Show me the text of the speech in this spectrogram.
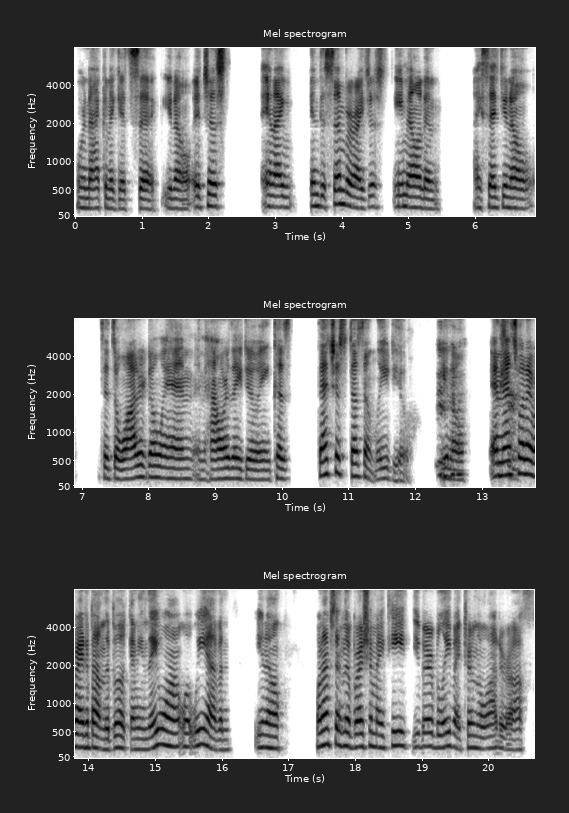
we're not going to get sick. You know, it just, and I, in December, I just emailed and I said, you know, did the water go in and how are they doing? Because that just doesn't leave you, you Mhm. know. And that's sure. what I write about in the book. I mean, they want what we have. And, you know, when I'm sitting there brushing my teeth, you better believe I turn the water off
